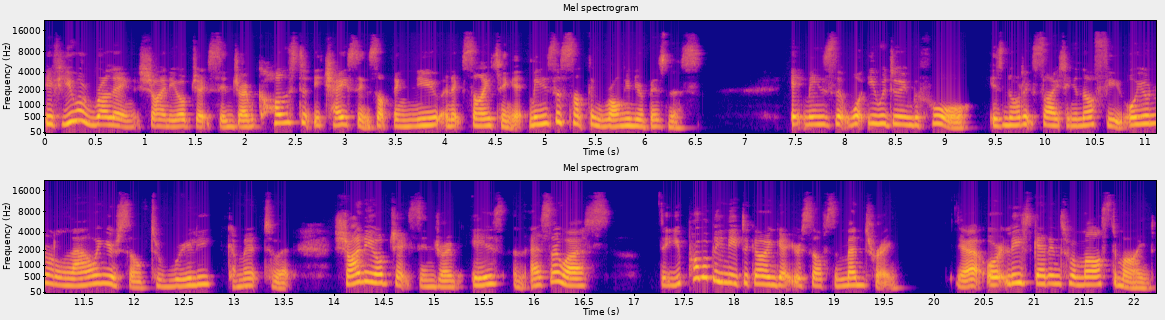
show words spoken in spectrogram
If you are running shiny object syndrome, constantly chasing something new and exciting, it means there's something wrong in your business. It means that what you were doing before is not exciting enough for you, or you're not allowing yourself to really commit to it. Shiny object syndrome is an SOS that you probably need to go and get yourself some mentoring. Yeah, or at least get into a mastermind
